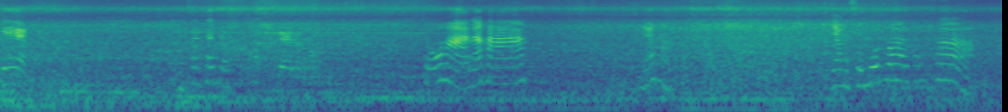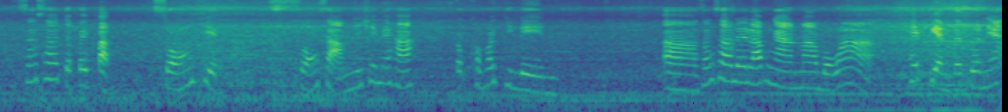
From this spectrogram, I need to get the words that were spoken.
แยกฉันฉันจะโทรหานะคะ เนี่ยค่ะ อย่างสมมุติว่าทั้งค่าทั้งค่าจะไปปักสองเจ็ดสองสามนี้ใช่ไหมคะ กับคำว่ากิเลน อ่าทั้งซ่าได้รับงานมาบอกว่าให้เปลี่ยนแต่ตัวเนี้ย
